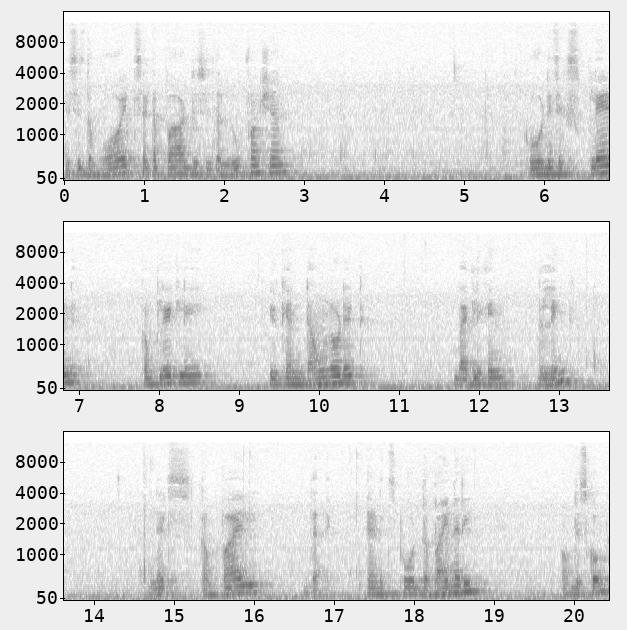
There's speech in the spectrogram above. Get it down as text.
this is the void setup part this is the loop function code is explained completely you can download it by clicking the link. Let's compile the and export the binary of this code.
